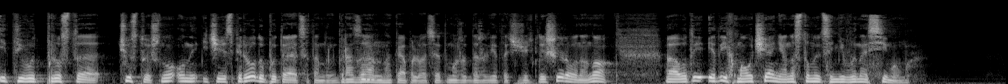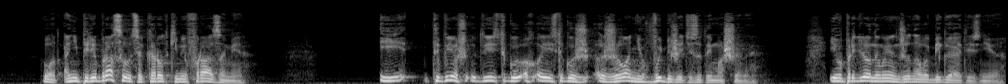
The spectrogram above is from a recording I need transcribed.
и ты вот просто чувствуешь, ну, он и через природу пытается, там, гроза mm. накапливаться, это может даже где-то чуть-чуть клишировано, но а, вот это их молчание, оно становится невыносимым. Вот, они перебрасываются короткими фразами, и ты понимаешь, есть такое, есть такое желание выбежать из этой машины. И в определенный момент жена выбегает из нее.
